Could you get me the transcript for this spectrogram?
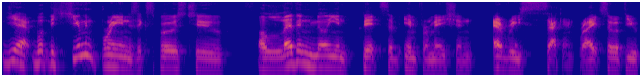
Yeah, well, the human brain is exposed to 11 million bits of information every second, right? So if you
